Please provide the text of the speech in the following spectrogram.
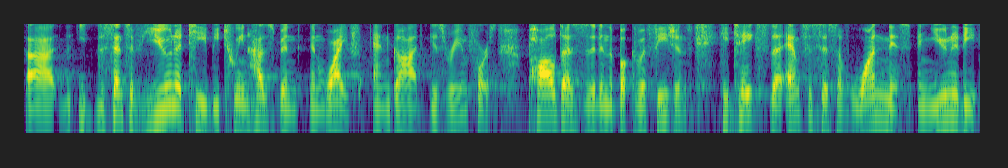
Uh, the sense of unity between husband and wife and God is reinforced. Paul does it in the book of Ephesians. He takes the emphasis of oneness and unity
